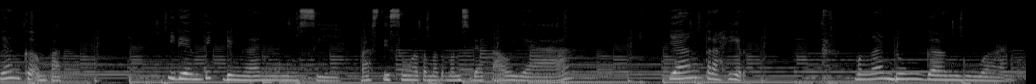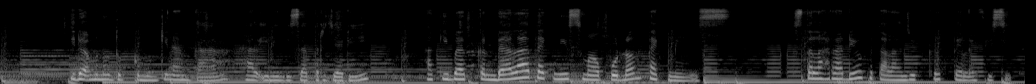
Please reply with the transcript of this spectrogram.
Yang keempat, identik dengan musik. Pasti semua teman-teman sudah tahu ya. Yang terakhir, mengandung gangguan. Tidak menutup kemungkinan kan hal ini bisa terjadi akibat kendala teknis maupun non-teknis. Setelah radio kita lanjut ke televisi.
